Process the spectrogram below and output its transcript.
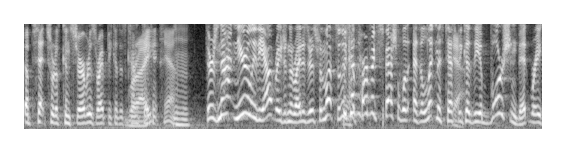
upset sort of conservatives, right? Because it's kind right? of taken. Yeah. Mm-hmm. There's not nearly the outrage on the right as there is from the left. So this is a perfect special with, as a litmus test Yeah. because the abortion bit where he,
